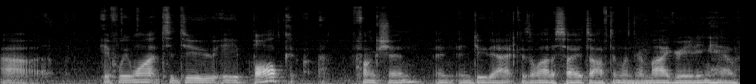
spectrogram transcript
Uh, if we want to do a bulk function and, and do that, because a lot of sites often when they're migrating have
